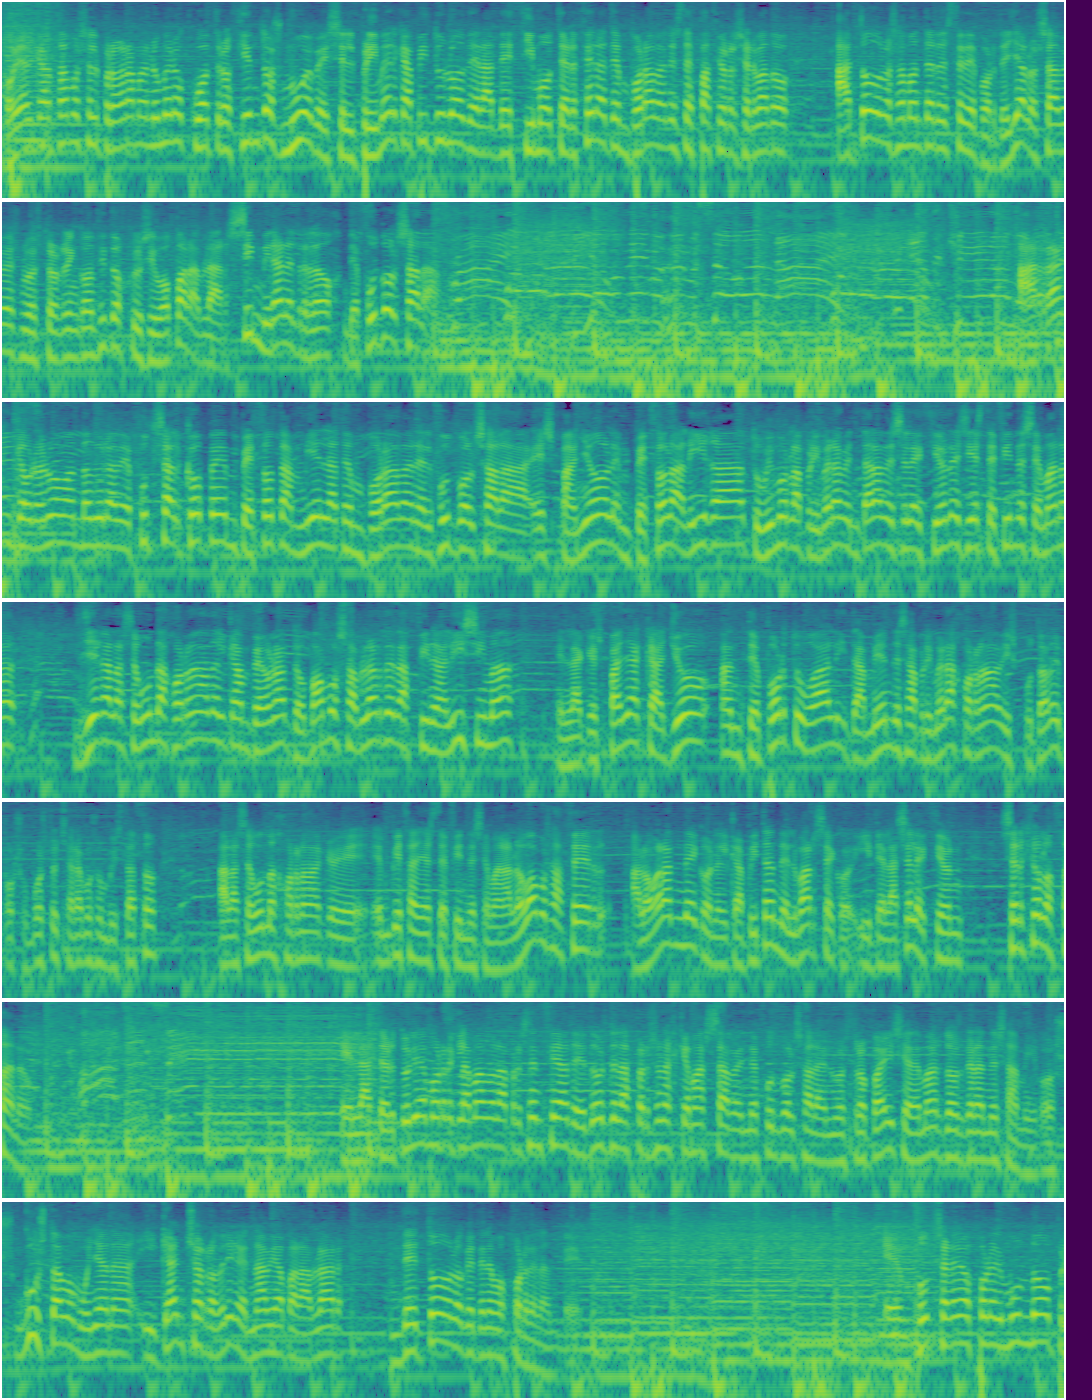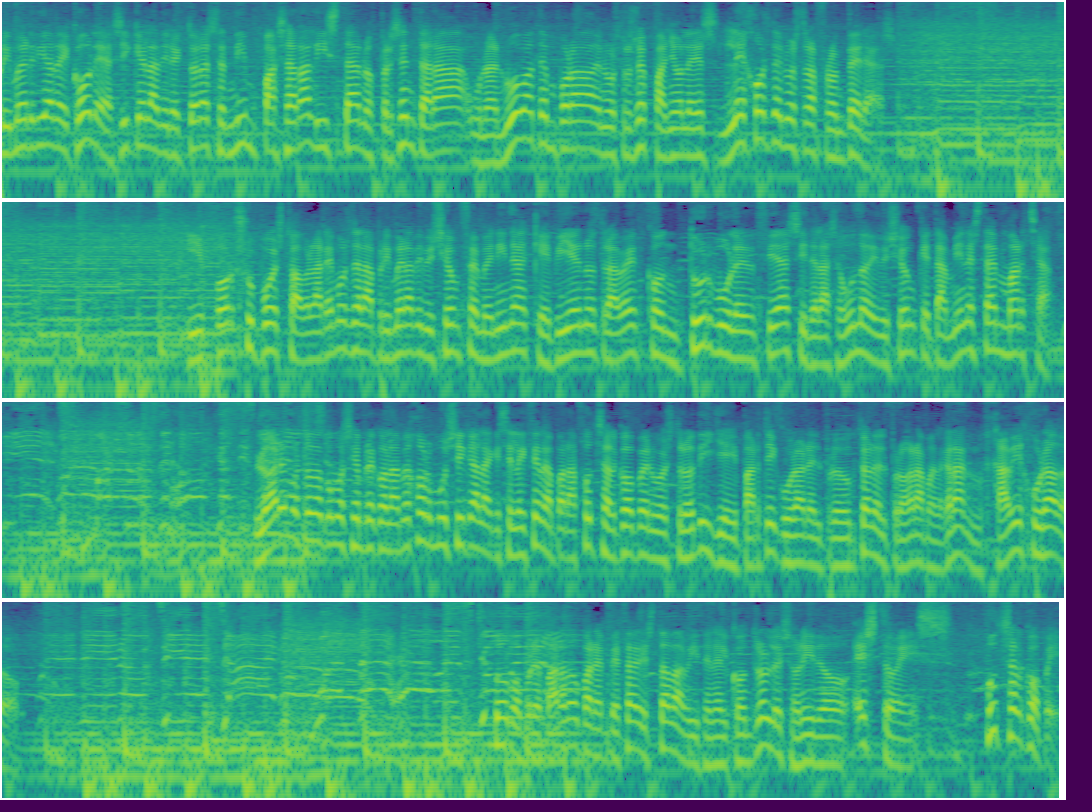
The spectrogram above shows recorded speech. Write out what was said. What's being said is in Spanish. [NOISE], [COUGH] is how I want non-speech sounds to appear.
Hoy alcanzamos el programa número 409, es el primer capítulo de la decimotercera temporada en este espacio reservado a todos los amantes de este deporte. Ya lo sabes, nuestro rinconcito exclusivo para hablar sin mirar el reloj de fútbol sala. Arranca una nueva andadura de Futsal Cope, empezó también la temporada en el fútbol sala español, empezó la liga, tuvimos la primera ventana de selecciones y este fin de semana llega la segunda jornada del campeonato. Vamos a hablar de la finalísima en la que España cayó ante Portugal y también de esa primera jornada disputada y por supuesto echaremos un vistazo a la segunda jornada que empieza ya este fin de semana. Lo vamos a hacer a lo grande con el capitán del Barça y de la selección, Sergio Lozano. En la tertulia hemos reclamado la presencia de dos de las personas que más saben de fútbol sala en nuestro país y además dos grandes amigos, Gustavo Muñana y Cancho Rodríguez Navia, para hablar de todo lo que tenemos por delante. En Futsaleros por el Mundo, primer día de cole, así que la directora Sendín pasará lista, nos presentará una nueva temporada de nuestros españoles lejos de nuestras fronteras. Y por supuesto hablaremos de la primera división femenina que viene otra vez con turbulencias y de la segunda división que también está en marcha. Lo haremos todo como siempre con la mejor música, la que selecciona para Futsal Cope nuestro DJ particular, el productor del programa, el gran Javi Jurado. Todo preparado para empezar está David en el control de sonido. Esto es Futsal Cope.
